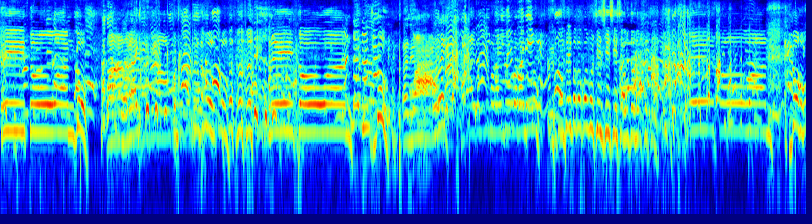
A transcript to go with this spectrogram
3, 2, 1, go! Aray. 3, 2, 1, go! Wow! Aray. Ay, maraming mo, maraming mo. Hindi, baka kuha mo si si si si auto na. 3, 2, 1, go!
